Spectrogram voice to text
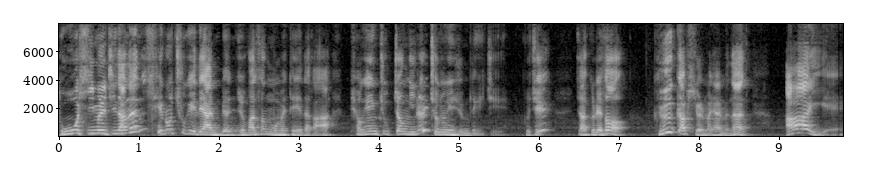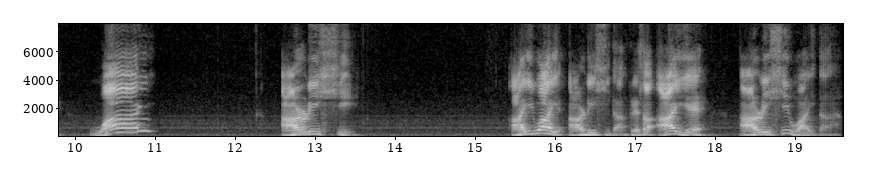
도심을 지나는 세로축에 대한 면적관성 모멘트에다가 평행축 정리를 적용해 주면 되겠지. 그치? 자, 그래서 그 값이 얼마냐면은 i의 y REC iy REC다. 그래서 i의 RECY다.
